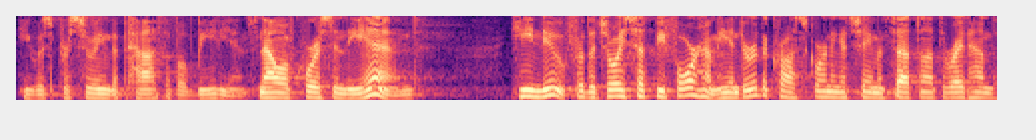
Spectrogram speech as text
He was pursuing the path of obedience. Now, of course, in the end, he knew for the joy set before him, he endured the cross, scorning its shame, and sat down at the right hand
